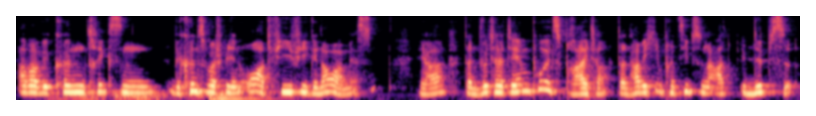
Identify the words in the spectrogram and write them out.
Aber wir können tricksen, wir können zum Beispiel den Ort viel, viel genauer messen ja, dann wird halt der Impuls breiter. Dann habe ich im Prinzip so eine Art Ellipse.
